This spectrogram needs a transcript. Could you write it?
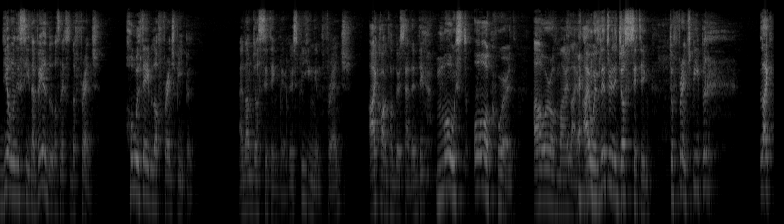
the only seat available was next to the French. Whole table of French people, and I'm just sitting there. They're speaking in French. I can't understand anything. Most awkward hour of my life. I was literally just sitting to French people, like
